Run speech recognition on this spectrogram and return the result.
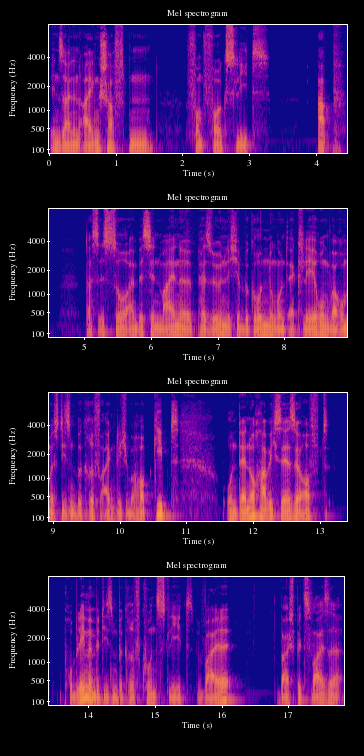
in seinen Eigenschaften vom Volkslied ab. Das ist so ein bisschen meine persönliche Begründung und Erklärung, warum es diesen Begriff eigentlich überhaupt gibt. Und dennoch habe ich sehr, sehr oft Probleme mit diesem Begriff Kunstlied, weil beispielsweise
